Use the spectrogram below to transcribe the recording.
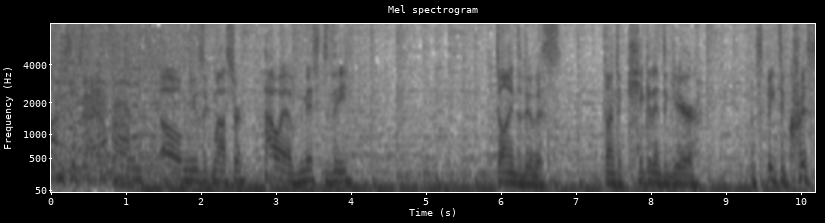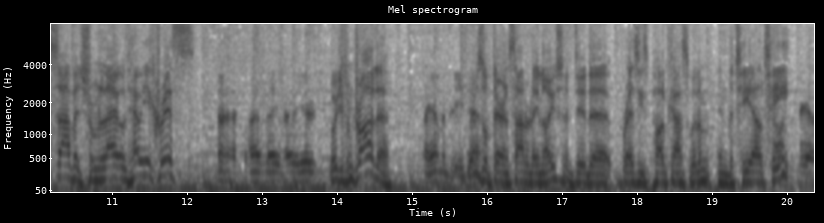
on Today FM. Oh, Music Master, how I have missed thee. Dying to do this. Dying to kick it into gear. And speak to Chris Savage from Louth. How are you, Chris? Hi, Dave. How are you? Good, you from Drogheda? I am indeed. I was up there on Saturday night. I did uh, Brezzy's podcast with him in the TLT. Yeah,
